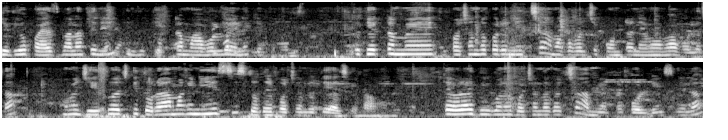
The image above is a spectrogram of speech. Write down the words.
যদিও পায়েস বানাতে নেই, কিন্তু কেকটা মা বলল, এনে খেতে পারিস। তো কেকটা মেয়ে পছন্দ করে নিচ্ছে, আমাকে বলছে, কোনটা নেব বা বলে দাও। আমি, যেহেতু আজকে তোরা আমাকে নিয়ে এসেছিস, তোদের পছন্দতেই আজকে খাওয়া হবে তো ওরাই দুই বোনে পছন্দ করছে, আমি একটা কোল্ড ড্রিঙ্কস নিলাম।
